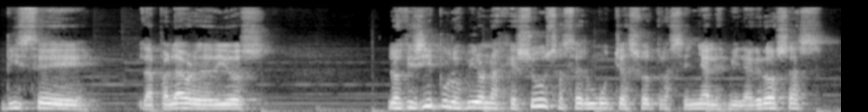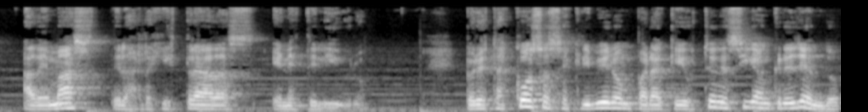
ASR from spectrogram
Dice la palabra de Dios, los discípulos vieron a Jesús hacer muchas otras señales milagrosas, además de las registradas en este libro. Pero estas cosas se escribieron para que ustedes sigan creyendo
